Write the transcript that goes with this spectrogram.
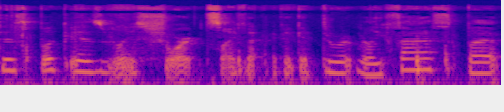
this book is really short, so I feel like I could get through it really fast, but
